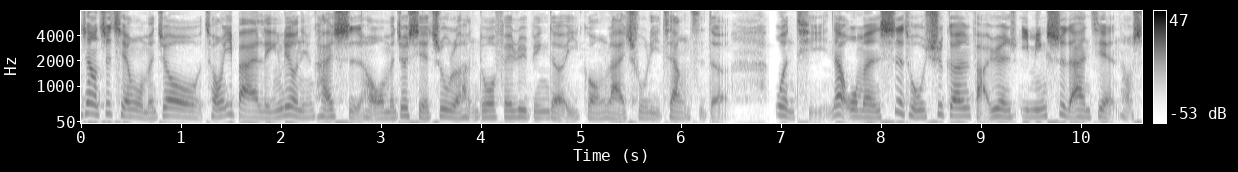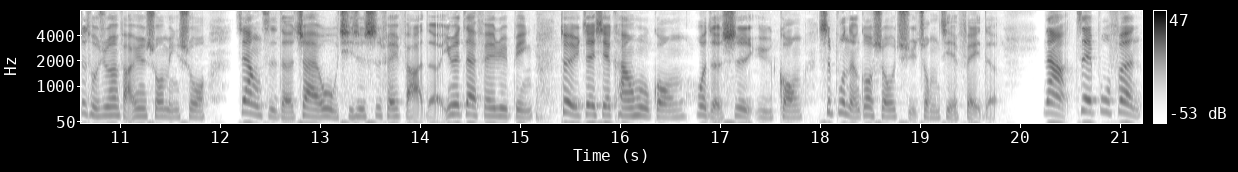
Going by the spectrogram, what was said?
像之前我们就从一百零六年开始哈，我们就协助了很多菲律宾的移工来处理这样子的问题。那我们试图去跟法院以民事的案件，哈，试图去跟法院说明说，这样子的债务其实是非法的，因为在菲律宾，对于这些看护工或者是渔工是不能够收取中介费的。那这部分。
